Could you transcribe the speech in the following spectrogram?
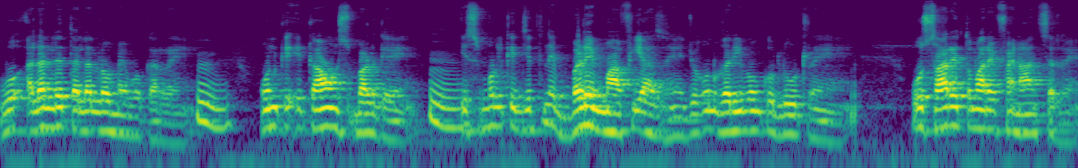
वो अलल्ले तल्लो में वो कर रहे हैं। हम्म। उनके अकाउंट्स बढ़ गए हैं। इस मुल्क के जितने बड़े माफियाज हैं जो उन गरीबों को लूट रहे हैं वो सारे तुम्हारे फाइनेंसर हैं।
